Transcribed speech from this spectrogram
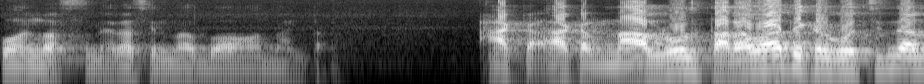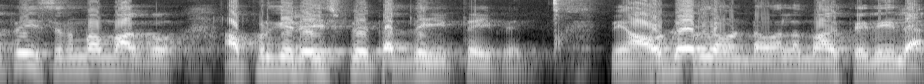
ఫోన్లు వస్తున్నారా? సినిమా బాగుందంట. అక్కడ అక్కడ నాలుగు రోజుల తర్వాత ఇక్కడికి వచ్చిన తర్వాత ఈ సినిమా మాకు అప్పటికే లేచిపోయి పెద్ద హిట్ అయిపోయింది. మేము అవుట్డోర్లో ఉండటం వల్ల మాకు తెలియలే.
